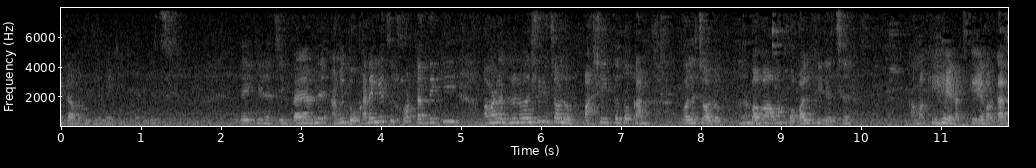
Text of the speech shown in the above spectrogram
এটা আমার দিদির মেয়েকে এই কিনেছি। তাই আমি আমি দোকানে গেছি হঠাৎ দেখি আমার হাজব্যান্ড বলছে কি, চলো, পাশেই তো দোকান। বলে, চলো। বাবা, আমার কপাল ফিরেছে। আমাকে আজকে হঠাৎ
